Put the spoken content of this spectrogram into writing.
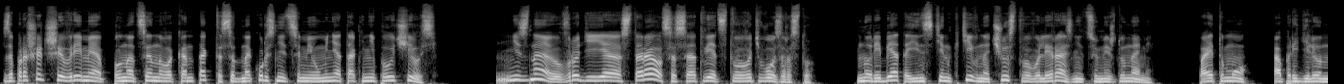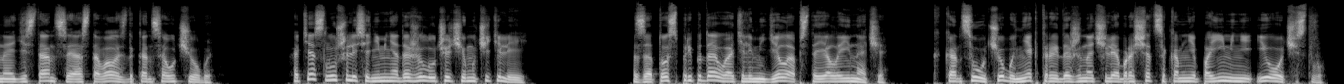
За прошедшее время полноценного контакта с однокурсницами у меня так и не получилось. Не знаю, вроде я старался соответствовать возрасту, но ребята инстинктивно чувствовали разницу между нами, поэтому определенная дистанция оставалась до конца учебы. Хотя слушались они меня даже лучше, чем учителей. Зато с преподавателями дело обстояло иначе. К концу учебы некоторые даже начали обращаться ко мне по имени и отчеству.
